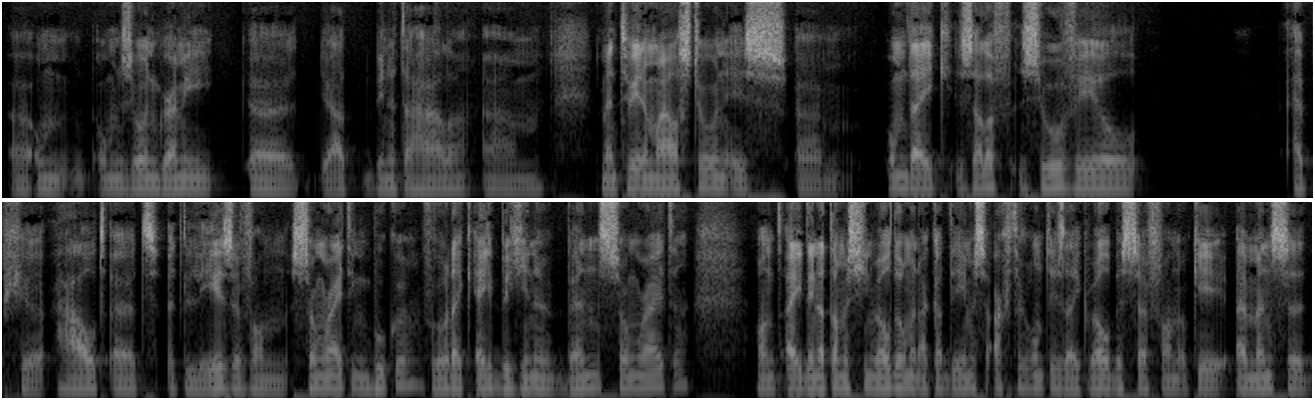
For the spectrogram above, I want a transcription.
eh, om, om zo'n Grammy eh, ja, binnen te halen. Ehm, mijn tweede milestone is omdat ik zelf zoveel heb gehaald uit het lezen van songwritingboeken, voordat ik echt beginnen ben songwriten. Want eh, ik denk dat dat misschien wel door mijn academische achtergrond is, dat ik wel besef van, oké, eh, mensen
